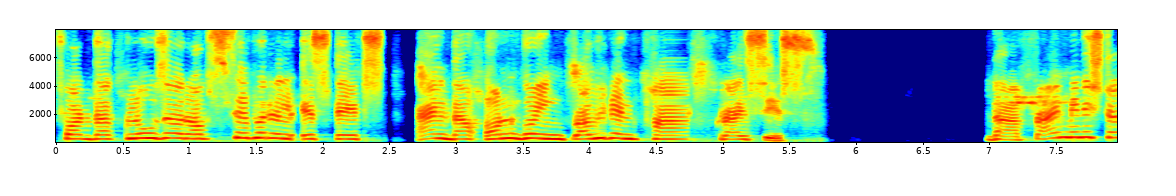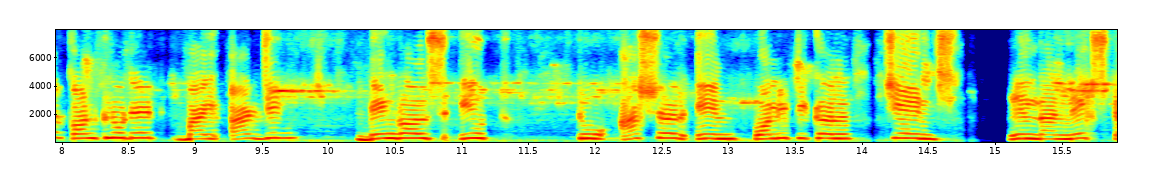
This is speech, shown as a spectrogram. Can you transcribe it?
for the closure of several estates and the ongoing provident fund crisis. The Prime Minister concluded by urging Bengal's youth to usher in political change in the next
